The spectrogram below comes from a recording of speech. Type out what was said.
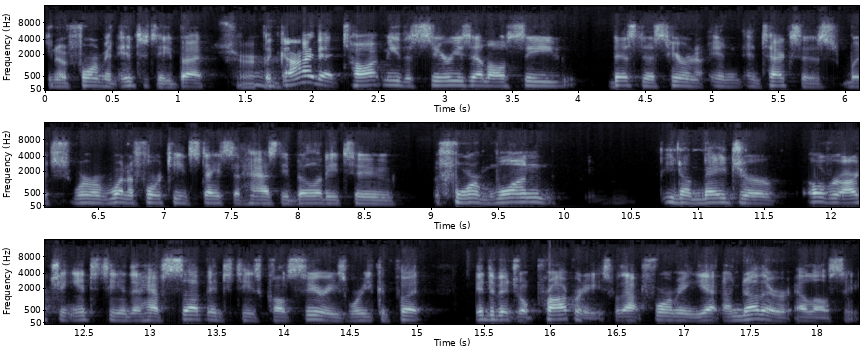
you know, form an entity. But sure. the guy that taught me the Series LLC business here in, in, in Texas, which we're one of 14 states that has the ability to form one, you know, major overarching entity and then have sub entities called series where you could put individual properties without forming yet another LLC.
